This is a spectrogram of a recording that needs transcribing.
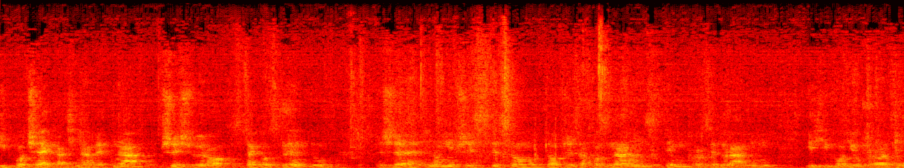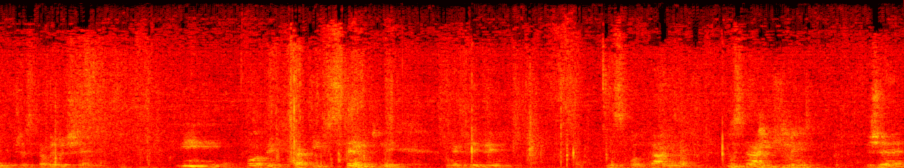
i poczekać nawet na przyszły rok z tego względu, że no, nie wszyscy są dobrze zapoznani z tymi procedurami, jeśli chodzi o prowadzenie przez stowarzyszenia. I po tych takich wstępnych gdyby spotkaniach uznaliśmy, że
